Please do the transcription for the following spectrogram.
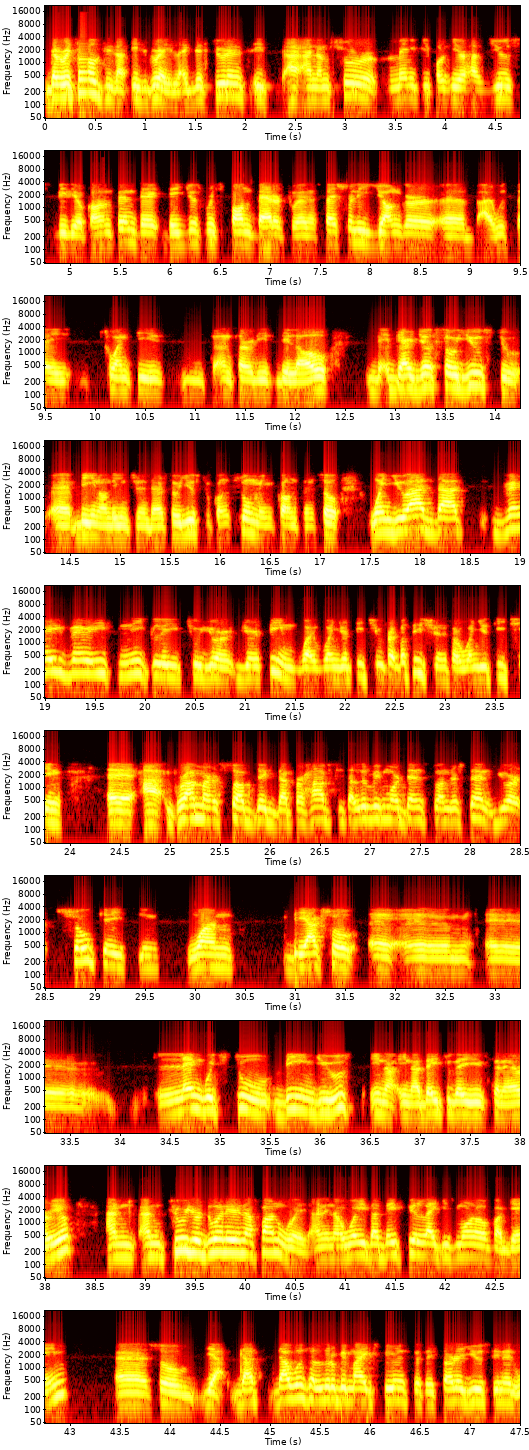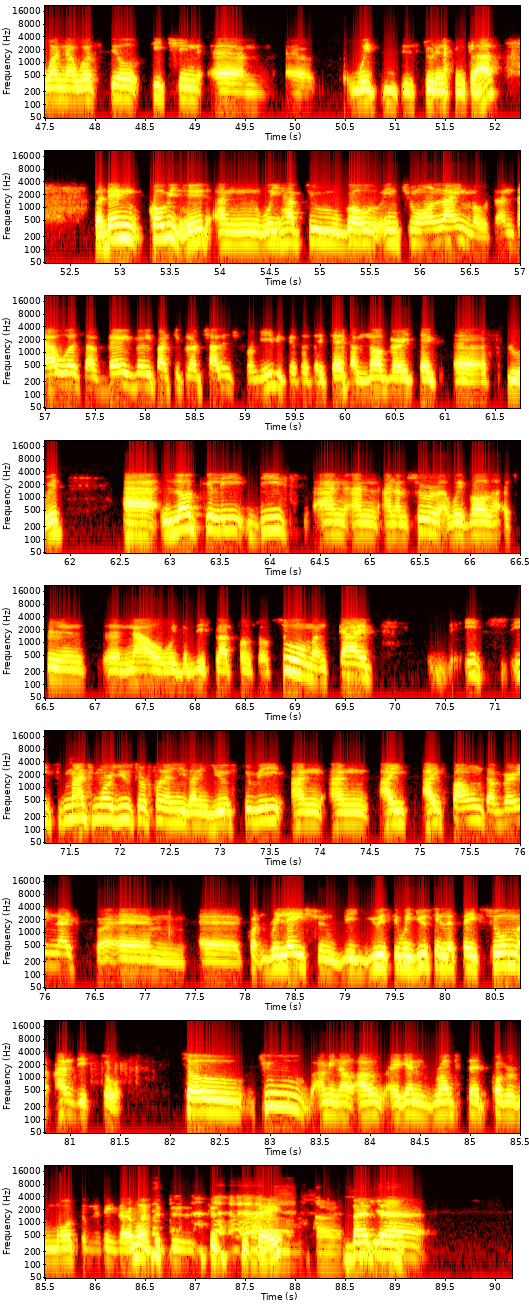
the result is, is great. Like the students, it's, and I'm sure many people here have used video content. They, they just respond better to it, especially younger, uh, I would say 20s and 30s below. They're just so used to uh, being on the internet. They're so used to consuming content. So when you add that very, very sneakily to your, your theme, when you're teaching prepositions or when you're teaching uh, a grammar subject that perhaps is a little bit more dense to understand, you are showcasing one, the actual uh, um, uh, language tool being used in a, in a day-to-day scenario. And, and two, you're doing it in a fun way and in a way that they feel like it's more of a game. Uh, so yeah, that, that was a little bit my experience because I started using it when I was still teaching um, uh, with the students in class. But then COVID hit and we have to go into online mode. And that was a very, very particular challenge for me because as I said, I'm not very tech uh, fluid. Uh, luckily, this, and, and, and I'm sure we've all experienced uh, now with these platforms of Zoom and Skype, it's, it's much more user friendly than it used to be. And, and I, I found a very nice um, uh, relation with using, with using, let's say, Zoom and this tool. So two, I mean, I'll, I'll, again, Rob said covered most of the things that I wanted to, to, to say, but yeah. uh,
